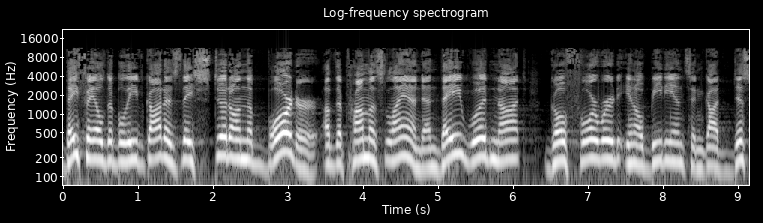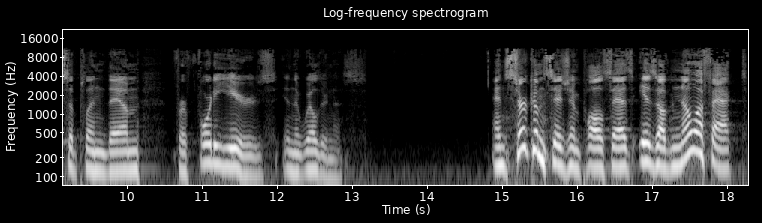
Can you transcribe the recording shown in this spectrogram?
They failed to believe God as they stood on the border of the promised land and they would not go forward in obedience and God disciplined them for 40 years in the wilderness. And circumcision, Paul says, is of no effect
